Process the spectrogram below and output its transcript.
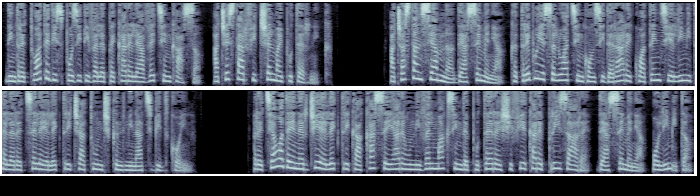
Dintre toate dispozitivele pe care le aveți în casă, acesta ar fi cel mai puternic. Aceasta înseamnă, de asemenea, că trebuie să luați în considerare cu atenție limitele rețelei electrice atunci când minați Bitcoin. Rețeaua de energie electrică a casei are un nivel maxim de putere și fiecare priză are, de asemenea, o limită,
